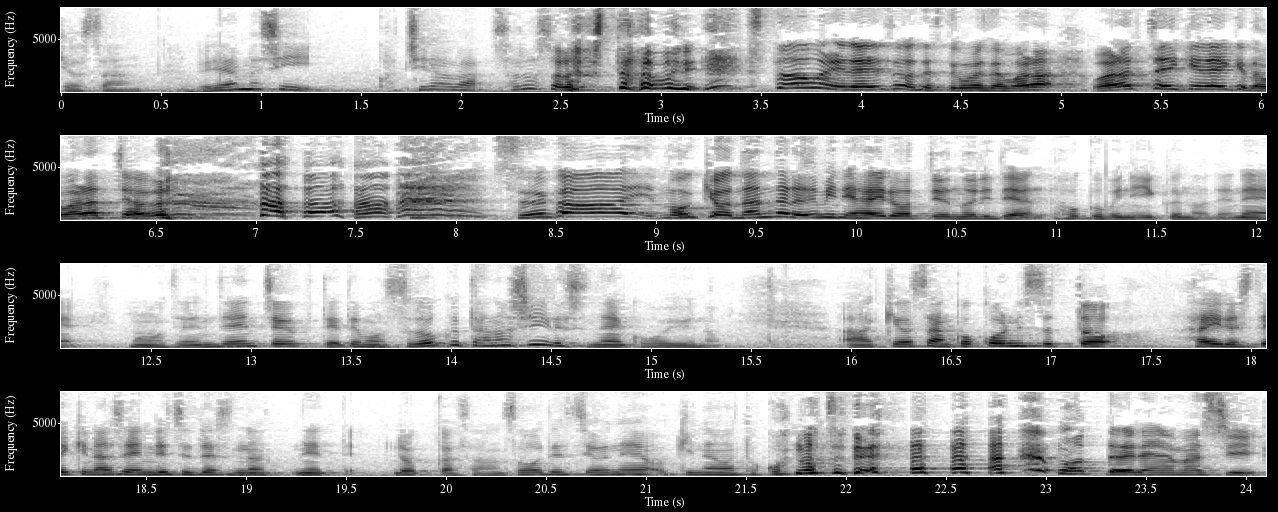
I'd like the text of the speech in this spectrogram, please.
明夫さん羨ましい。こちらはそろそろストーブに ストーブになりそうです。ごめんなさい。笑笑っちゃいけないけど笑っちゃう。すごい。もう今日なんなら海に入ろうっていうノリで北部に行くのでね。もう全然違くてでもすごく楽しいですねこういうの。あきおさんここにすっと入る素敵な旋律ですねって。ロッカさんそうですよね。沖縄常夏で。もっと羨ましい。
